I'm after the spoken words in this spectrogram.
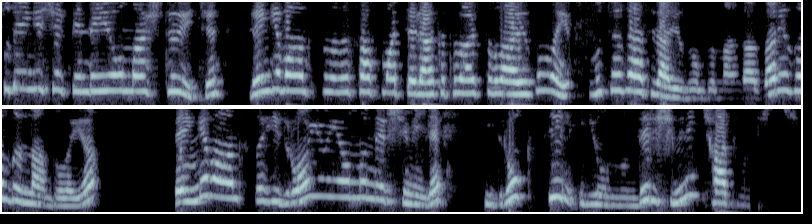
Su denge şeklinde iyonlaştığı için denge bağıntısında da saf maddeler, katılar, sıvılar yazılmayıp sulu çözeltiler yazıldığından, gazlar yazıldığından dolayı denge bağıntısı hidronyum iyonunun derişimiyle hidroksil iyonunun derişiminin çarpılmıştır.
